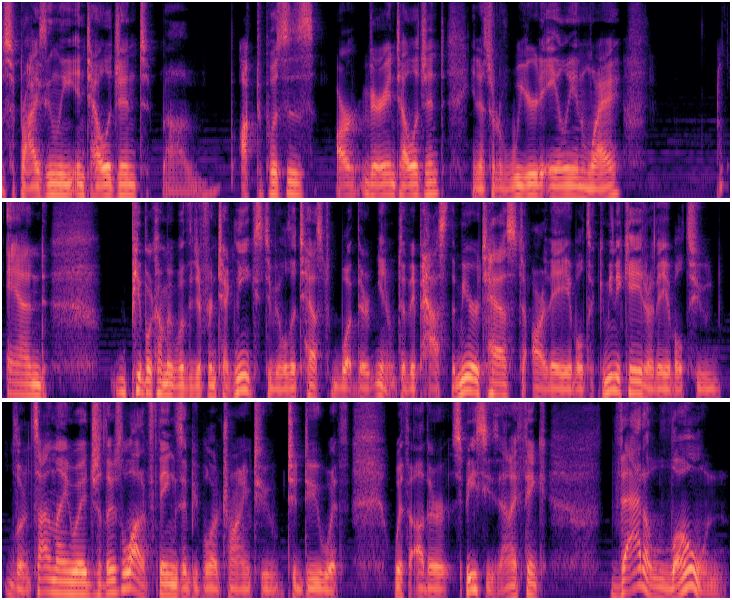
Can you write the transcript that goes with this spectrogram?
surprisingly intelligent. Uh, octopuses are very intelligent in a sort of weird alien way. And people are coming up with different techniques to be able to test what they're, you know, do they pass the mirror test? Are they able to communicate? Are they able to learn sign language? There's a lot of things that people are trying to to do with with other species. And I think that alone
